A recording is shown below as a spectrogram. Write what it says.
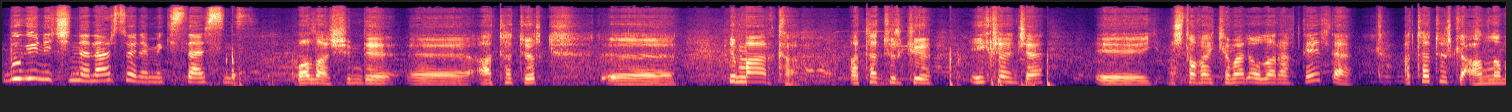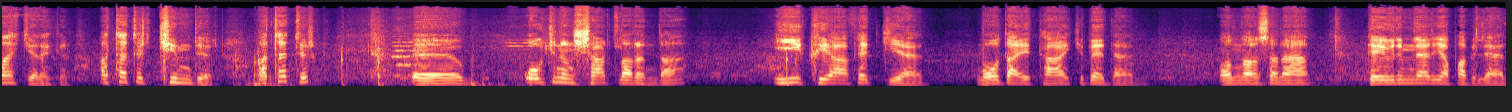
Bugün için neler söylemek istersiniz? Valla şimdi e, Atatürk e, bir marka. Atatürk'ü ilk önce e, Mustafa Kemal olarak değil de Atatürk'ü anlamak gerekir. Atatürk kimdir? Atatürk e, o günün şartlarında iyi kıyafet giyen, modayı takip eden, ondan sonra devrimler yapabilen,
